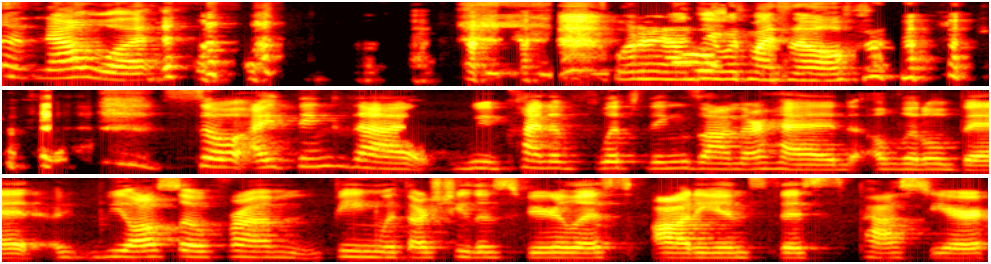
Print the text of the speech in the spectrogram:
now what? what did I do with myself? So I think that we've kind of flipped things on their head a little bit. We also, from being with our She Lives Fearless audience this past year,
